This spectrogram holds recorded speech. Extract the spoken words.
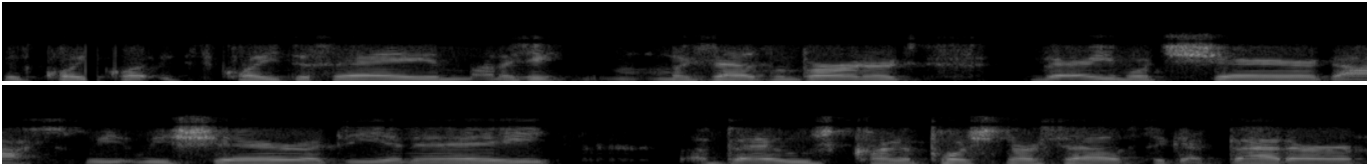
is quite quite it's quite the same, and I think myself and Bernard very much share that. We we share a DNA about kind of pushing ourselves to get better,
